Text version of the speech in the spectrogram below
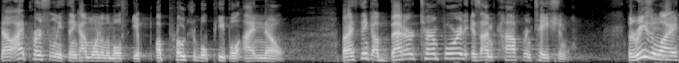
Now, I personally think I'm one of the most approachable people I know. But I think a better term for it is I'm confrontational. The reason why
